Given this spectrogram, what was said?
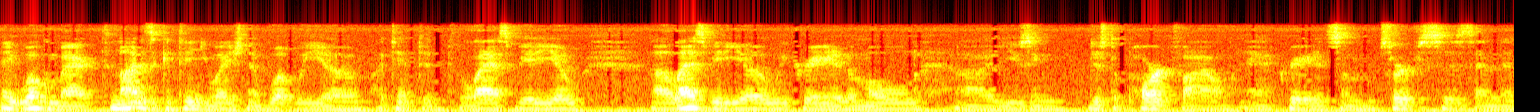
Hey, welcome back. Tonight is a continuation of what we uh, attempted the last video. Uh, last video we created a mold uh, using just a part file and created some surfaces and then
